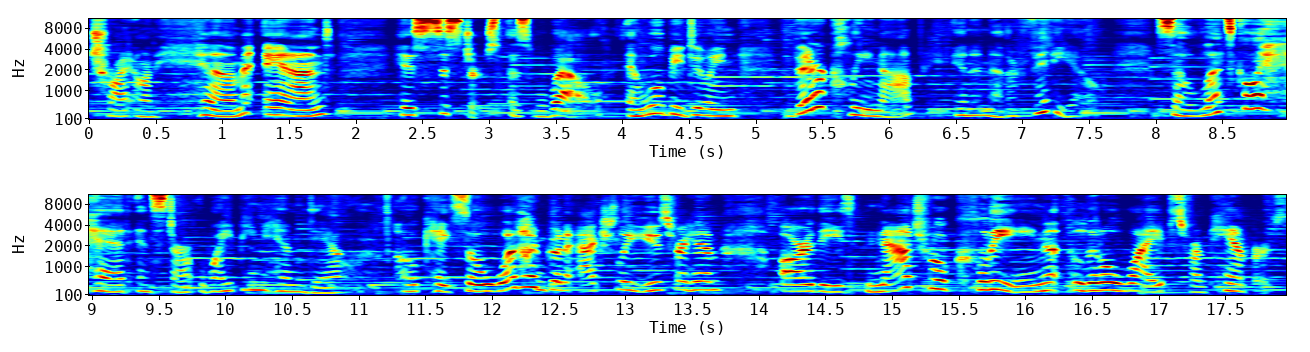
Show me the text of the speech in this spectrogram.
try on him and his sisters as well. And we'll be doing their cleanup in another video. So let's go ahead and start wiping him down. Okay, so what I'm going to actually use for him are these natural clean little wipes from Pampers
